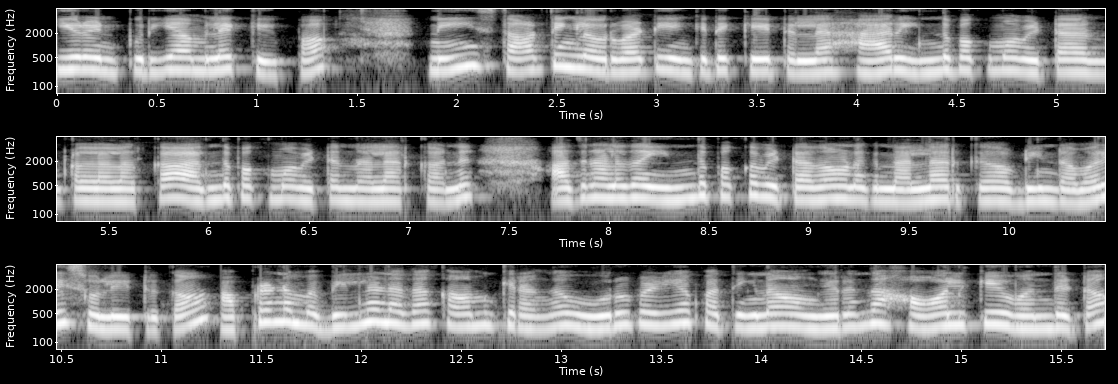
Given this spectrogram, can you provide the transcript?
ஹீரோயின் புரியாமலே கேட்பா நீ ஸ்டார்டிங்ல ஒரு வாட்டி என்கிட்ட கேட்டல ஹேர் இந்த பக்கமா விட்டா நல்லா இருக்கா? அந்த பக்கமா விட்டா நல்லா இருக்கான்னு. அதனால தான் இந்த பக்கம் விட்டாதான் உனக்கு நல்லா இருக்கு அப்படின்ற மாதிரி சொல்லிட்டு இருக்கான் அப்புறம் நம்ம வில்லனை தான் காமிக்கிறாங்க. ஒரு வழியாக பார்த்தீங்கன்னா அவங்க இருந்த ஹாலுக்கே வந்துட்டா.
